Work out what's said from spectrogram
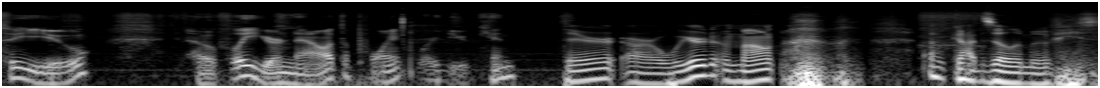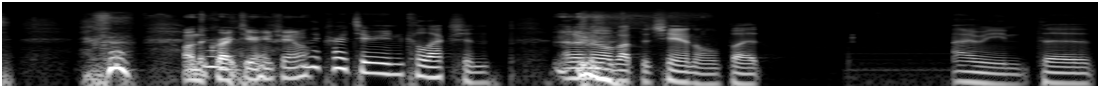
to you. And hopefully you're now at the point where you can There are a weird amount of Godzilla movies on the Criterion in channel. the Criterion Collection. I don't know about the channel, but I mean the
